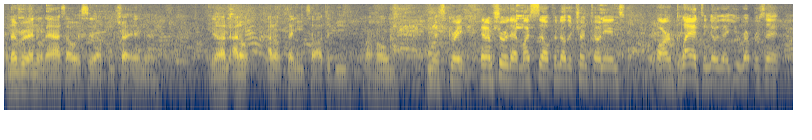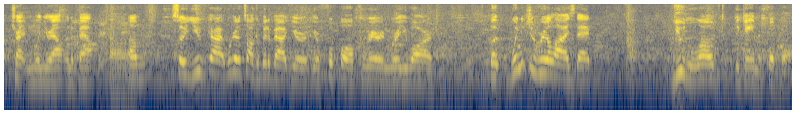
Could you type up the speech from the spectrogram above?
whenever anyone asks, I always say I'm from Trenton, or you know, I, I don't I don't claim Utah to be my home. That's great. And I'm sure that myself and other Trentonians are glad to know that you represent Trenton when you're out and about. Uh, Um, so you've got, we're going to talk a bit about your, your football career and where you are. But when did you realize that you loved the game of football?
